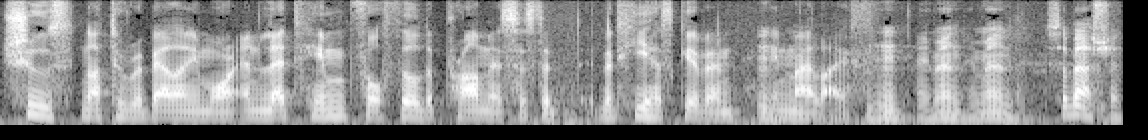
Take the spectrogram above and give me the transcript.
choose not to rebel anymore and let Him fulfill the promises that, that He has given in my life. Mhm. Amen. Amen. Sebastien.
